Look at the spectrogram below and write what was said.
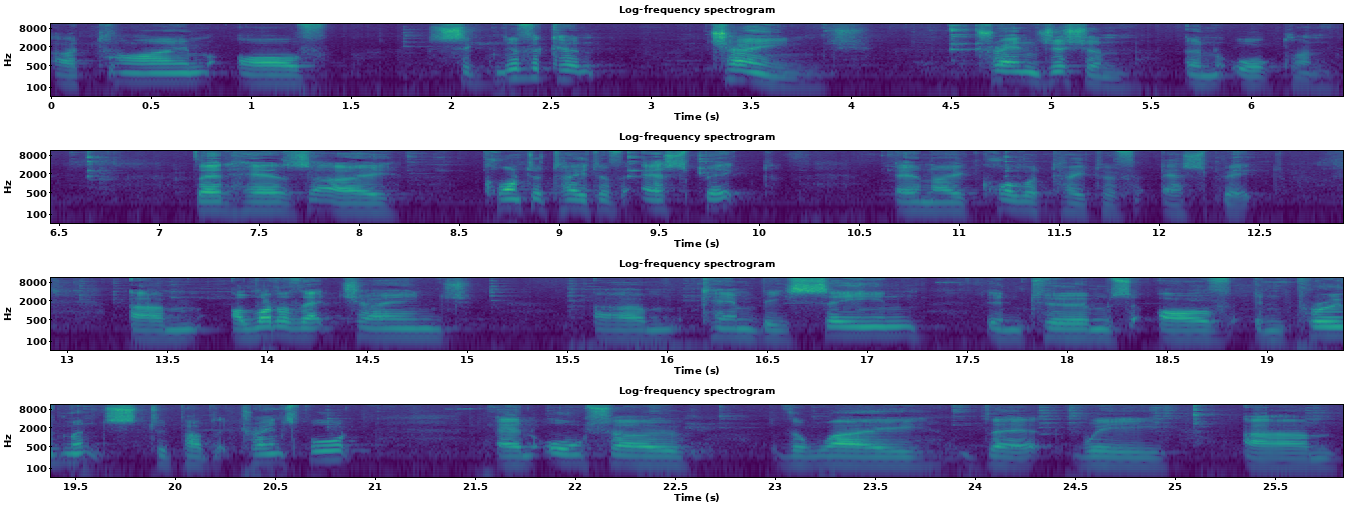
a, time of significant change, transition in Auckland that has a quantitative aspect and a qualitative aspect. Um, a lot of that change um, can be seen in terms of improvements to public transport and also the way that we um,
